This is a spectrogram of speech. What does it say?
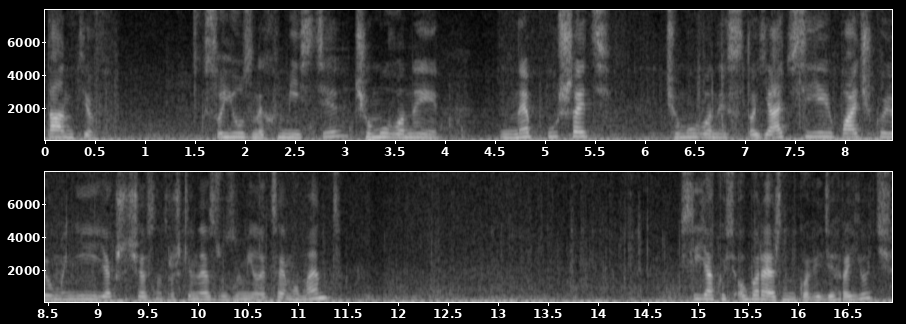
танків союзних в місті, чому вони не пушать, чому вони стоять всією пачкою. Мені, якщо чесно, трошки не зрозуміли цей момент. Всі якось обережненько відіграють.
